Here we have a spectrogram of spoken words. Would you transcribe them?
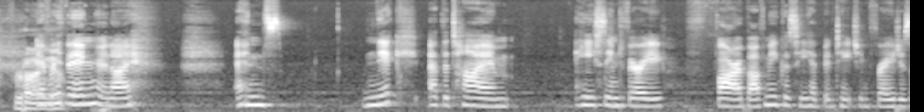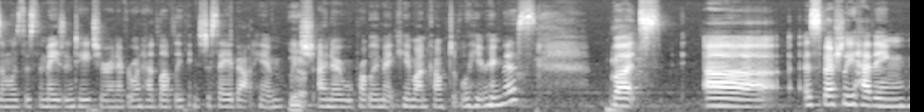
Right. yep. everything. And I, and Nick at the time, he seemed very far above me because he had been teaching for ages and was this amazing teacher, and everyone had lovely things to say about him, Yeah. which I know will probably make him uncomfortable hearing this. But uh, especially having,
